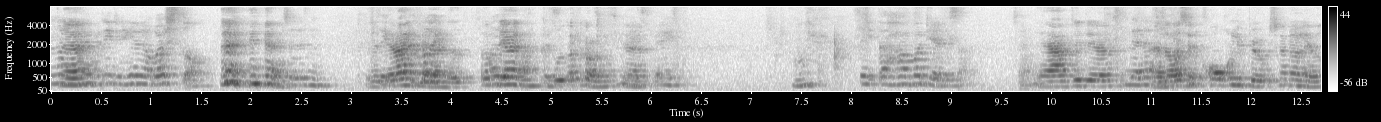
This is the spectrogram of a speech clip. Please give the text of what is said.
Nå, Ja. det er fordi det hele er rystet. ja. Så det er sådan, det er, han falder ned. Så bliver han mudderkonge. Ja. Mm. Se, der hopper de alle sammen. Så, ja, det der så lander altså også et ordentligt bøvs, han har lavet,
